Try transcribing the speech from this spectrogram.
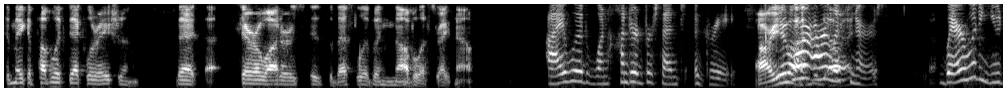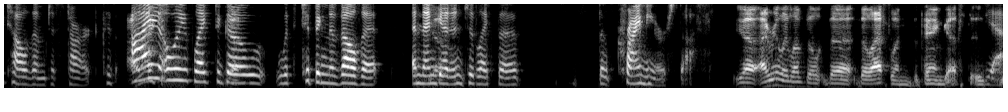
to make a public declaration that uh, Sarah Waters is the best living novelist right now. I would 100% agree. Are you? For our right. listeners, where would you tell them to start? Because I I always like to go with tipping the velvet and then Yeah. get into like the the crimier stuff. Yeah, I really love the the the last one, the paying guest is Yeah.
